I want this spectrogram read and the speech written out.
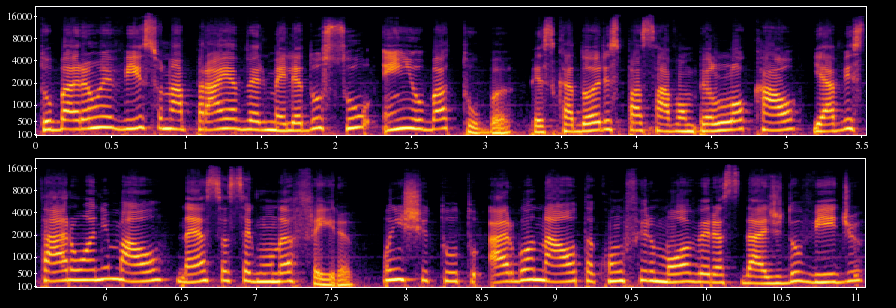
Tubarão é visto na Praia Vermelha do Sul, em Ubatuba. Pescadores passavam pelo local e avistaram o animal nesta segunda-feira. O Instituto Argonauta confirmou a veracidade do vídeo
